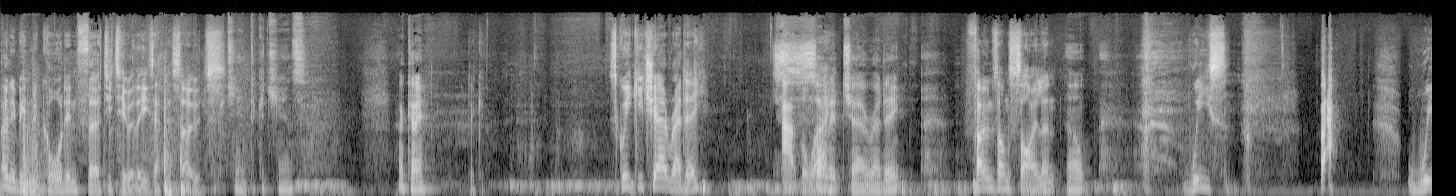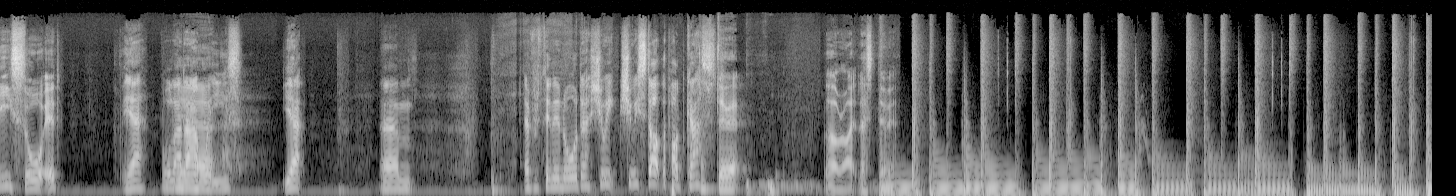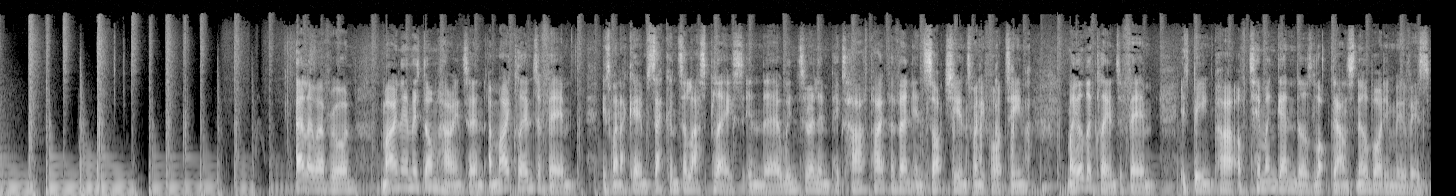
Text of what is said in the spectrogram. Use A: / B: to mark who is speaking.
A: Only been recording 32 of these episodes.
B: Chance, take a chance. Okay.
A: Squeaky chair ready. Out the way.
B: Solid chair ready.
A: Phones on silent.
B: Oh,
A: We. S- we sorted. Yeah, had our
B: Yeah.
A: wees. Yeah. Um. Everything in order. Should we? Should we start the podcast?
B: let's do it.
A: All right, let's do it.
C: Hello, everyone. My name is Dom Harrington, and my claim to fame is when I came second to last place in the Winter Olympics halfpipe event in Sochi in 2014. my other claim to fame is being part of Tim and Gendo's lockdown snowboarding movies.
